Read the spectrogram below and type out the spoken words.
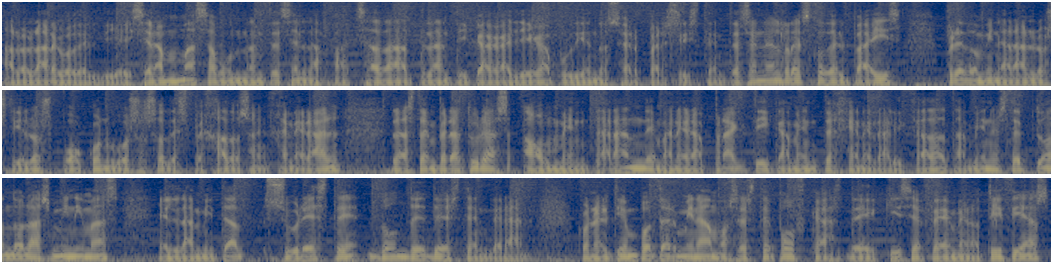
a lo largo del día, y serán más abundantes en la fachada atlántica gallega, pudiendo ser persistentes. En el el resto del país predominarán los cielos poco nubosos o despejados en general. Las temperaturas aumentarán de manera prácticamente generalizada, también exceptuando las mínimas en la mitad sureste donde descenderán. Con el tiempo terminamos este podcast de XFM Noticias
